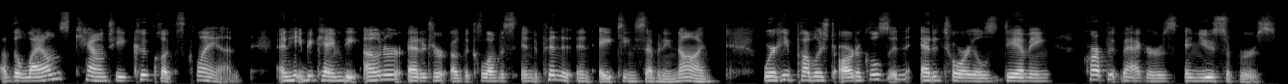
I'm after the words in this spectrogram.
of the Lowndes County Ku Klux Klan, and he became the owner editor of the Columbus Independent in 1879, where he published articles and editorials damning carpetbaggers and usurpers.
